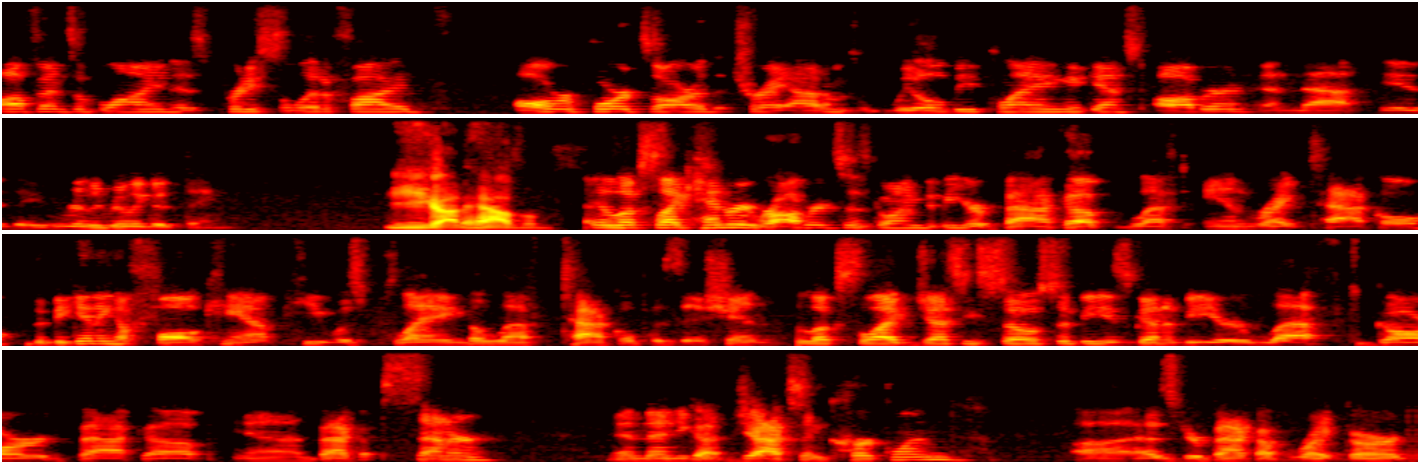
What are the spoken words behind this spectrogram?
offensive line is pretty solidified. All reports are that Trey Adams will be playing against Auburn, and that is a really, really good thing. You got to have them. It looks like Henry Roberts is going to be your backup left and right tackle. The beginning of fall camp, he was playing the left tackle position. It looks like Jesse Sosebee is going to be your left guard backup and backup center. And then you got Jackson Kirkland uh, as your backup right guard.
